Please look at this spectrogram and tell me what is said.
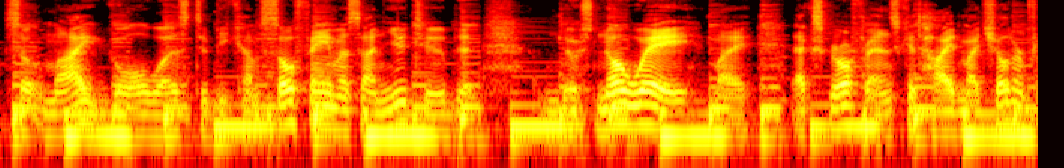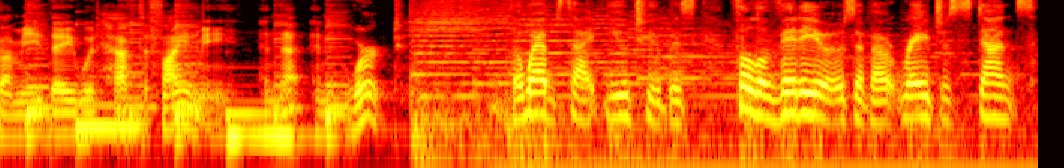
So my goal was to become so famous on YouTube that there's no way my ex-girlfriends could hide my children from me. They would have to find me, and that and it worked. The website YouTube is full of videos of outrageous stunts.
